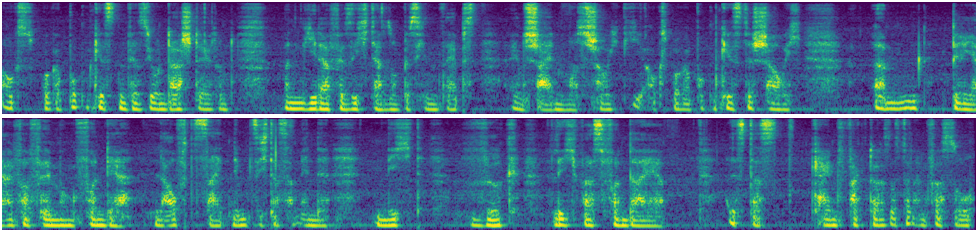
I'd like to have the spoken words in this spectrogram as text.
Augsburger Puppenkistenversion darstellt und man jeder für sich dann so ein bisschen selbst entscheiden muss. Schaue ich die Augsburger Puppenkiste, schaue ich ähm, die Realverfilmung von der Laufzeit, nimmt sich das am Ende nicht wirklich was. Von daher ist das kein Faktor, das ist dann einfach so.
